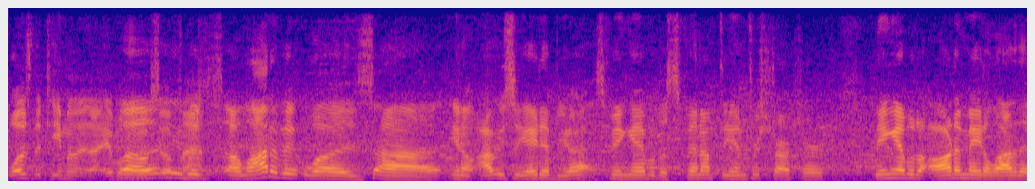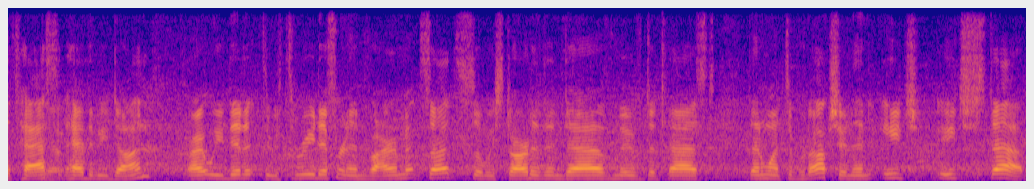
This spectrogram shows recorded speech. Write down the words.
was the team able well, to move so fast? Was, a lot of it was, uh, you know, obviously AWS, being able to spin up the infrastructure, being able to automate a lot of the tasks that had to be done, right? We did it through three different environment sets, so we started in dev, moved to test, then went to production, and each, each step,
